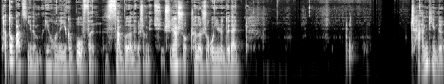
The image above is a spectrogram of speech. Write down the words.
他都把自己的灵魂的一个部分散布到那个上面去。实际上，手传统手工艺人对待产品的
